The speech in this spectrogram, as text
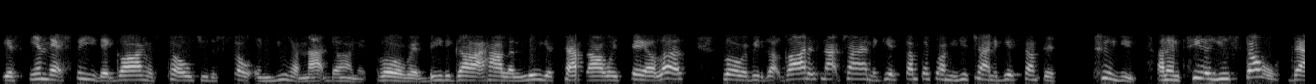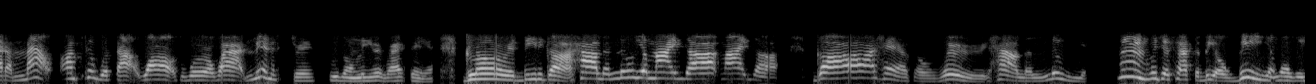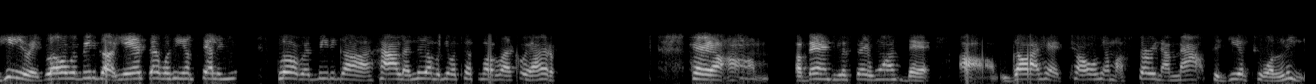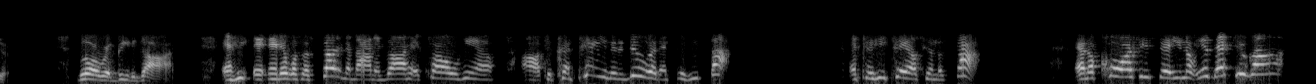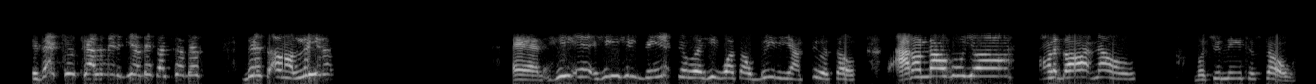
is in that seed that God has told you to sow, and you have not done it. Glory be to God. Hallelujah. Pastor always tell us, glory be to God. God is not trying to get something from you. He's trying to get something to you. And until you sow that amount unto Without Walls Worldwide Ministry, we're going to leave it right there. Glory be to God. Hallelujah, my God, my God. God has a word. Hallelujah. Hmm, we just have to be obedient when we hear it. Glory be to God. Yes, that's what he I'm telling you. Glory be to God. Hallelujah. I'm going to give a testimony right quick. I heard a, heard a um, evangelist say once that um, God had told him a certain amount to give to a leader. Glory be to God. And he and it was a certain amount, and God had told him uh, to continue to do it until he stops, until he tells him to stop. And of course, he said, you know, is that you, God? Is that you telling me to give this unto this this uh, leader? And he he he did do it. He was obedient to it. So I don't know who you are. Only God knows. But you need to sow.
